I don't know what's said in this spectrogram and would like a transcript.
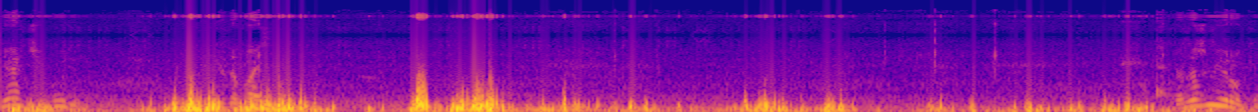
мягче будет. Безопаснее. Да зажми руки.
